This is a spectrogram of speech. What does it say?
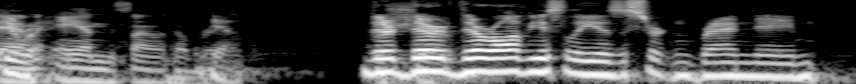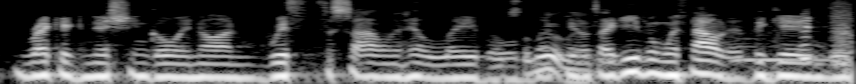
you're them right. and the Silent Hill brand. yeah, there, there, there obviously is a certain brand name recognition going on with the Silent Hill label. But, you Absolutely. know, it's like even without it, the game would Do you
